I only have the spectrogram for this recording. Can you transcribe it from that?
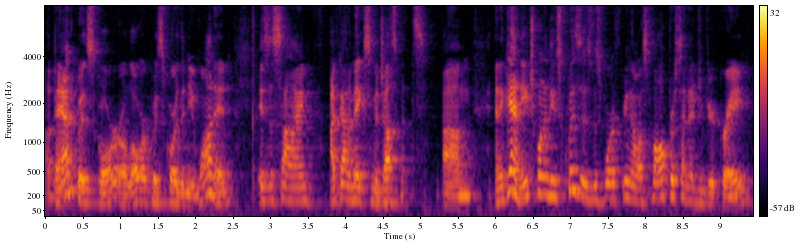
a bad quiz score or a lower quiz score than you wanted is a sign I've got to make some adjustments. Um, and again, each one of these quizzes is worth, you know, a small percentage of your grade.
